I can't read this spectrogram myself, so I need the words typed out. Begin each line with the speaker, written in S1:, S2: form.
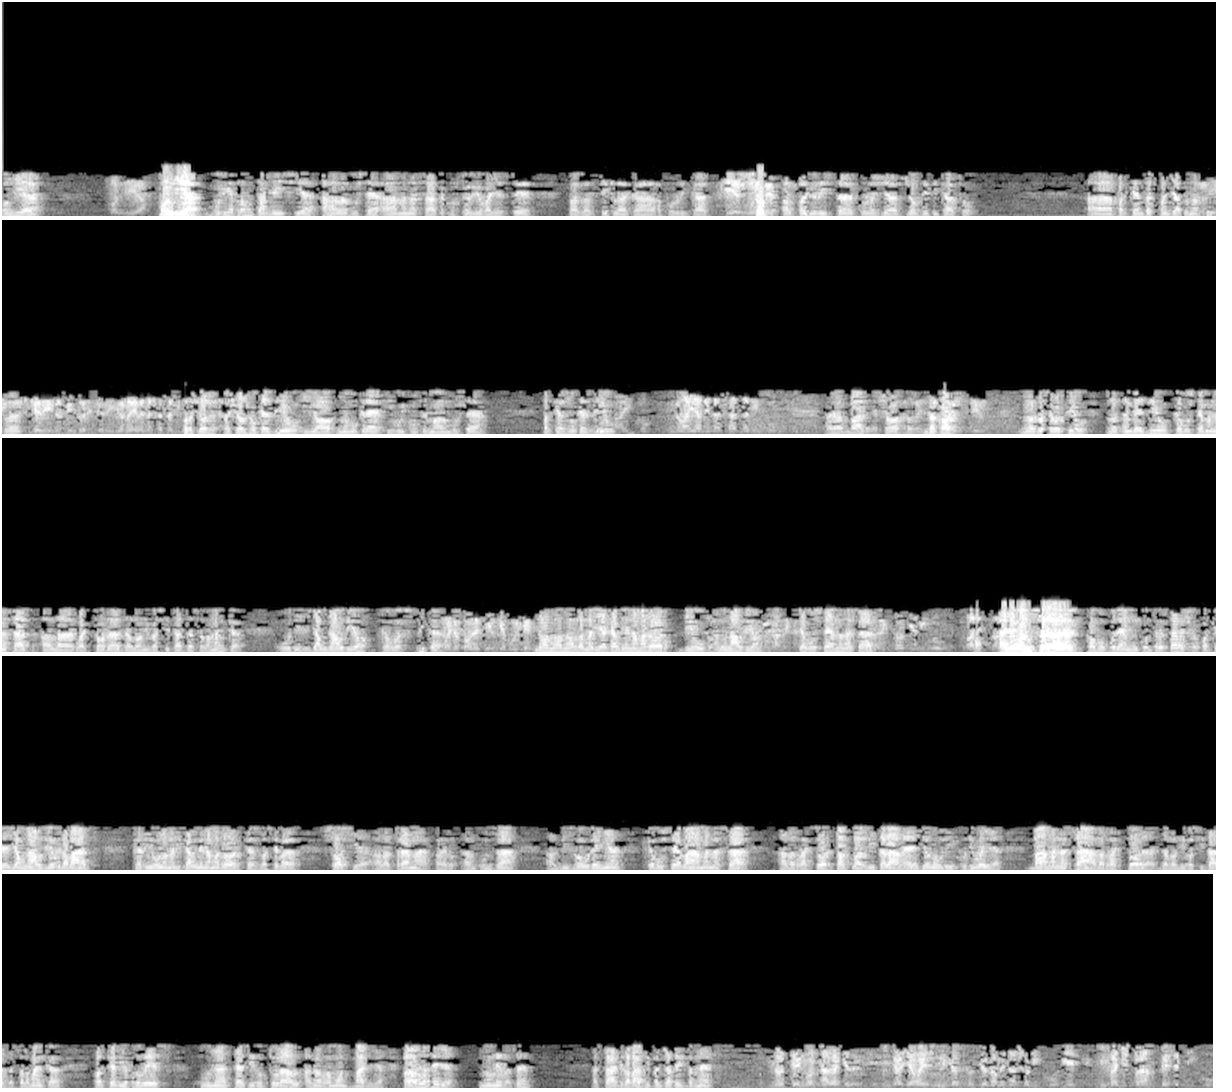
S1: Bon dia.
S2: Bon dia.
S1: Bon dia. Volia preguntar-li si uh, vostè ha amenaçat a Custodio Ballester per l'article que ha publicat.
S2: Vostè?
S1: Soc el periodista col·legiat Jordi Picasso. Uh, perquè hem despenjat un
S2: No
S1: article,
S2: res que dir, no tinc res que dir. Jo no he amenaçat a ningú.
S1: però això, això és el que es diu i jo no m'ho crec i vull confirmar amb vostè, perquè és el que es diu.
S2: No he, no amenaçat a ningú.
S1: Uh, vale, això, d'acord. No és el seu estil, però també es diu que vostè ha amenaçat a la rectora de la Universitat de Salamanca. Ho Hi ha un àudio que ho explica.
S2: Bueno, el que vulguin.
S1: No, no, no, la Maria Carmen Amador diu en un àudio que vostè ha amenaçat... Ah, llavors, eh, com ho podem contrastar, això? Perquè hi ha un àudio gravat que diu la Maria Carmen Amador, que és la seva sòcia a la trama per enfonsar el bisbe Orenya, que vostè va amenaçar a la rectora, tal qual, literal, eh? jo no ho dic, ho diu ella, va amenaçar la rectora de la Universitat de Salamanca perquè li aprovés una tesi doctoral en el Ramon Batlle. Paraules d'ella, no meves, eh? Està gravat i penjat a internet.
S2: No tengo nada que decir. Jo ja ho he explicat. Jo no amenaço ningú, ni, ni faig trampes a ningú.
